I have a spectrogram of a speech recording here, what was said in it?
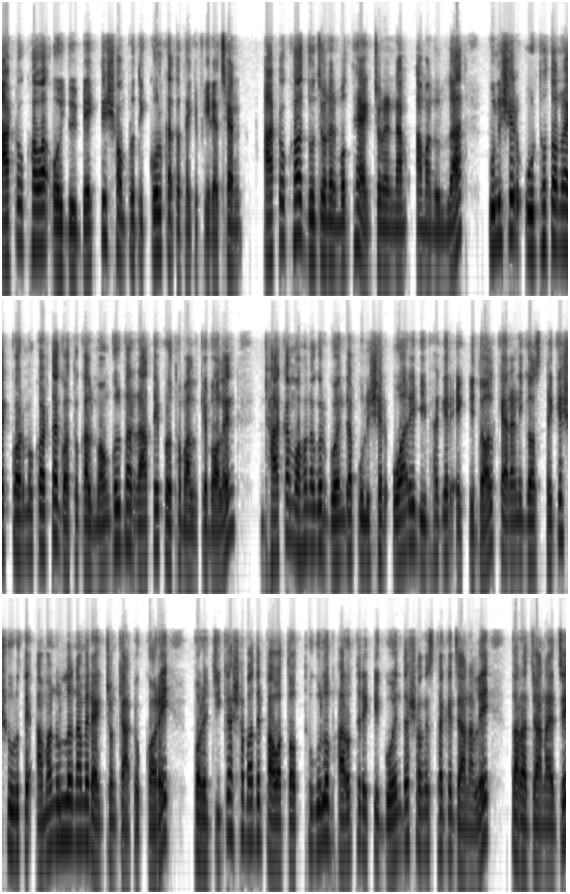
আটক হওয়া ওই দুই ব্যক্তি সম্প্রতি কলকাতা থেকে ফিরেছেন। আটক হওয়া দুজনের মধ্যে একজনের নাম আমানুল্লাহ। পুলিশের ঊর্ধ্বতন এক কর্মকর্তা গতকাল মঙ্গলবার রাতে প্রথম আলোকে বলেন, ঢাকা মহানগর গোয়েন্দা পুলিশের ওয়ারি বিভাগের একটি দল কেরানীগঞ্জ থেকে শুরুতে আমানুল্লাহ নামের একজনকে আটক করে। পরে জিজ্ঞাসাবাদে পাওয়া তথ্যগুলো ভারতের একটি গোয়েন্দা সংস্থাকে জানালে তারা জানায় যে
